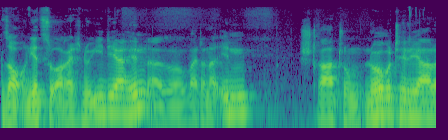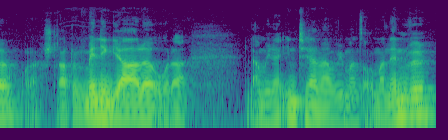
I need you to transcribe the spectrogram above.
So, und jetzt zu Arachnoidea hin, also weiter nach innen. Stratum neuroteliale oder Stratum meningeale oder Lamina interna, wie man es auch immer nennen will.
